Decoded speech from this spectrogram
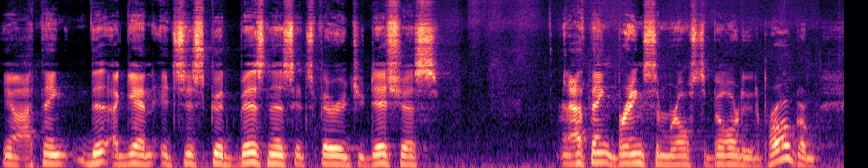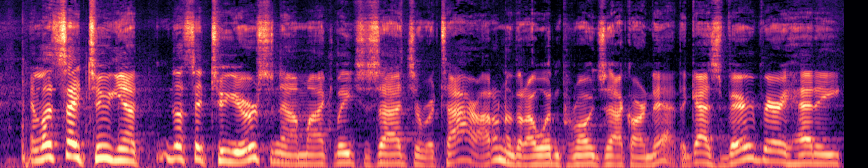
you know, I think th- again, it's just good business. It's very judicious, and I think brings some real stability to the program. And let's say two, you know, let's say two years from now, Mike Leach decides to retire. I don't know that I wouldn't promote Zach Arnett. The guy's very, very heady,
